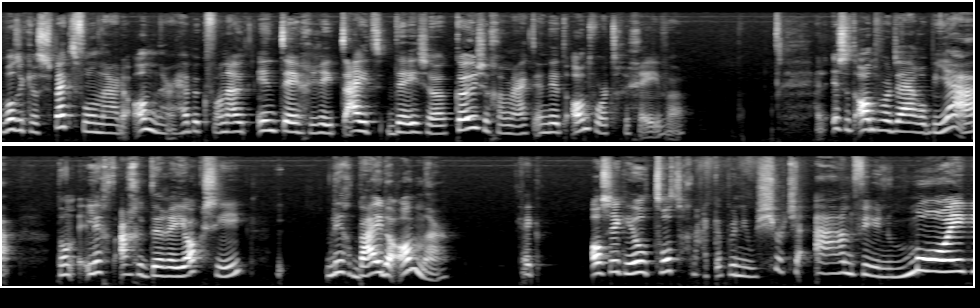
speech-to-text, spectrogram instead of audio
was ik respectvol naar de ander? Heb ik vanuit integriteit deze keuze gemaakt en dit antwoord gegeven? En is het antwoord daarop ja, dan ligt eigenlijk de reactie ligt bij de ander. Kijk, als ik heel trots zeg, nou, ik heb een nieuw shirtje aan, vind je hem mooi?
